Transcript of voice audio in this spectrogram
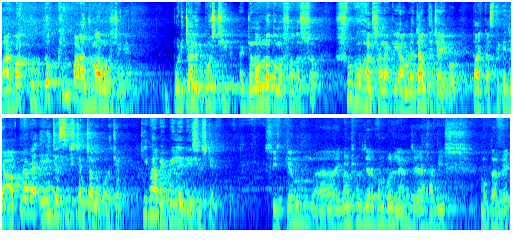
বারবাকপুর দক্ষিণ পাড়া জুমা মসজিদে পরিচালক গোষ্ঠীর একজন অন্যতম সদস্য শুভ হালসানাকে আমরা জানতে চাইব। তার কাছ থেকে যে আপনারা এই যে সিস্টেম চালু করেছেন, কীভাবে পেলেন এই সিস্টেম? সিস্টেম ইমাম সাহেব যেরকম বললেন যে হাদিস মোতাবেক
